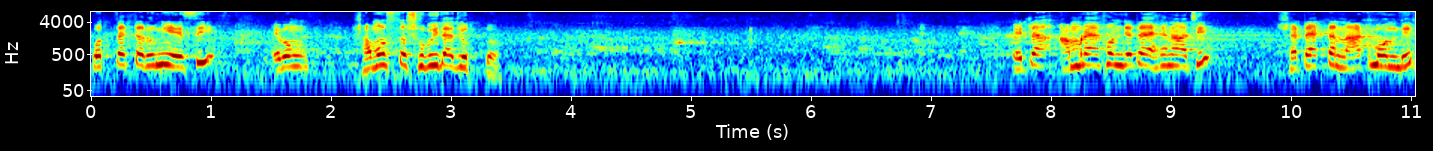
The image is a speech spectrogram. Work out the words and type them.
প্রত্যেকটা রুমই এসি এবং সমস্ত সুবিধাযুক্ত। এটা আমরা এখন যেটা এখানে আছি, সেটা একটা নাট মন্দির।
